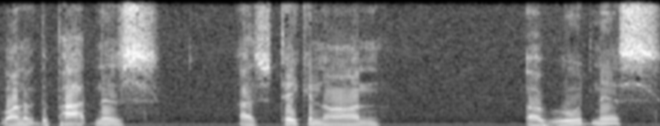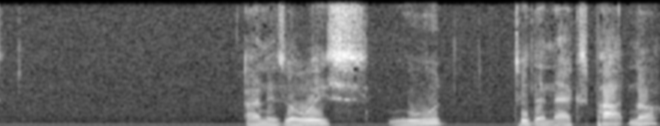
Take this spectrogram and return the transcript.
one of the partners has taken on a rudeness and is always rude to the next partner.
